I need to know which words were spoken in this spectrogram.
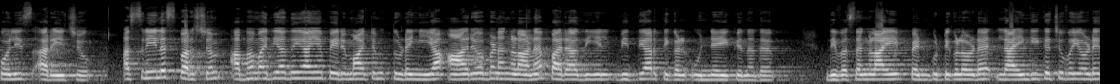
പോലീസ് അറിയിച്ചു. അശ്ലീല സ്പർശം അപമര്യാദയായ പെരുമാറ്റം തുടങ്ങിയ ആരോപണങ്ങളാണ് പരാതിയിൽ വിദ്യാർത്ഥികൾ ഉന്നയിക്കുന്നത്. ദിവസങ്ങളായി പെൺകുട്ടികളോട് ലൈംഗിക ചുവയോടെ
